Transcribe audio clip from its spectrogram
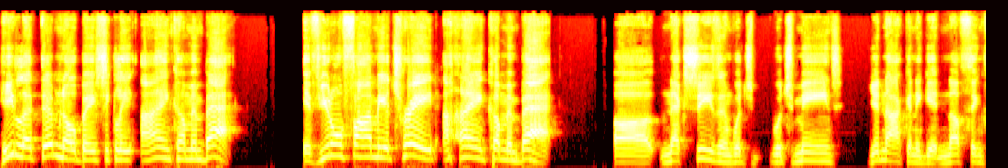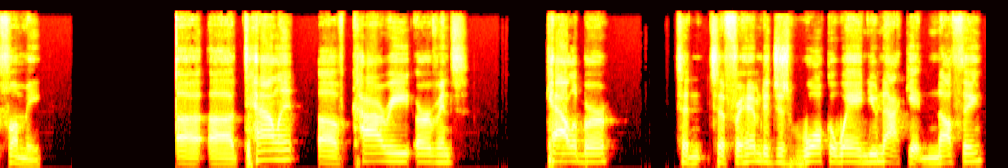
he let them know basically, I ain't coming back. If you don't find me a trade, I ain't coming back uh, next season, which which means you're not going to get nothing from me. Uh, uh, talent of Kyrie Irving's caliber to to for him to just walk away and you not get nothing.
